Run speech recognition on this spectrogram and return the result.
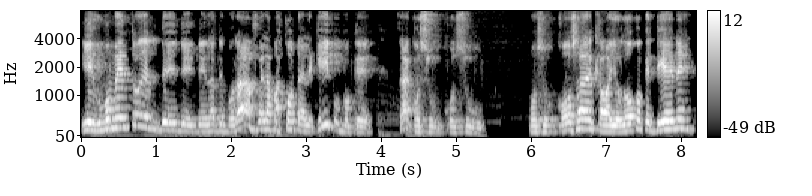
Y en un momento de, de, de, la temporada fue la mascota del equipo, porque o sea, con, su, con, su, con sus cosas del caballo loco que tiene,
